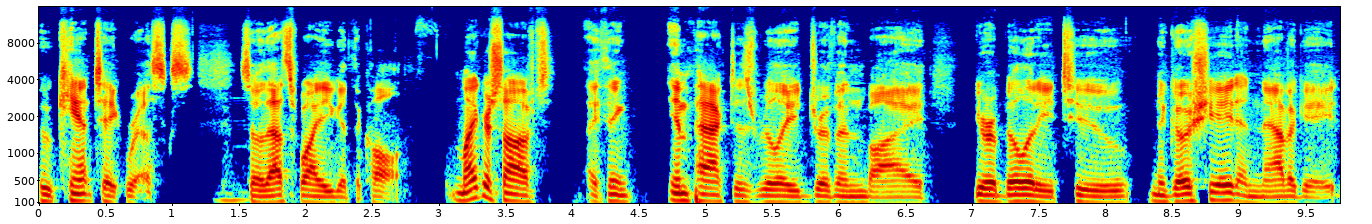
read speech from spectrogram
who can't take risks. Mm-hmm. So that's why you get the call. Microsoft, I think impact is really driven by your ability to negotiate and navigate,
